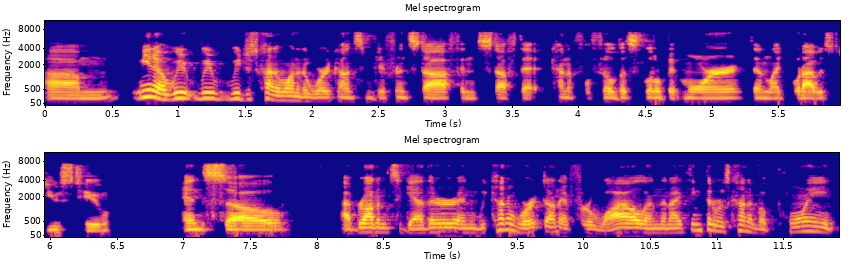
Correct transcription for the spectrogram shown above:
um, you know, we, we, we just kind of wanted to work on some different stuff and stuff that kind of fulfilled us a little bit more than like what I was used to. And so I brought them together and we kind of worked on it for a while. And then I think there was kind of a point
